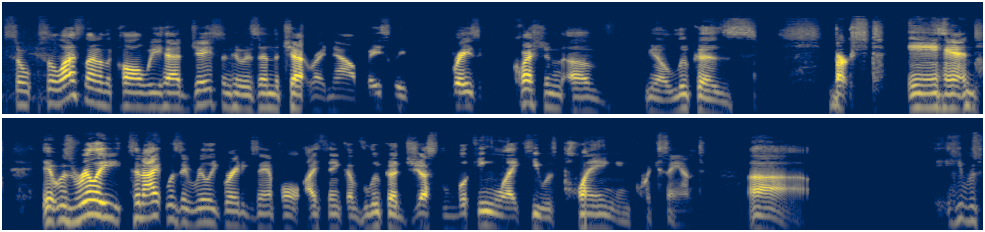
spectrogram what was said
so so last night on the call we had Jason who is in the chat right now basically raise a question of you know Luka's burst and it was really tonight was a really great example I think of Luka just looking like he was playing in quicksand. Uh he was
